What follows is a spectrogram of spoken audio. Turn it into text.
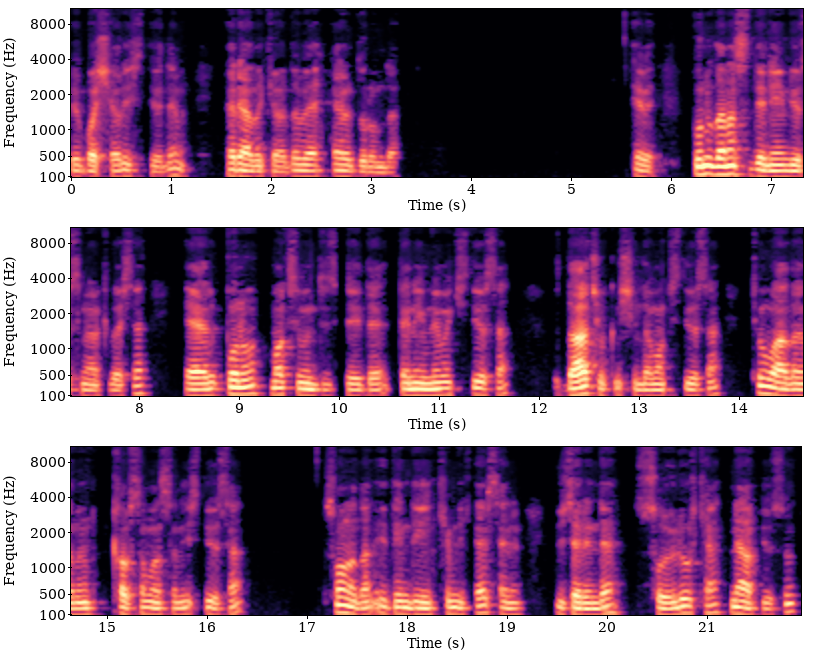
ve başarı istiyor değil mi? Her halükarda ve her durumda. Evet. Bunu da nasıl deneyimliyorsun arkadaşlar? Eğer bunu maksimum düzeyde deneyimlemek istiyorsan, daha çok ışınlamak istiyorsan, tüm varlığının kapsamasını istiyorsan, sonradan edindiğin kimlikler senin üzerinde soyulurken ne yapıyorsun?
